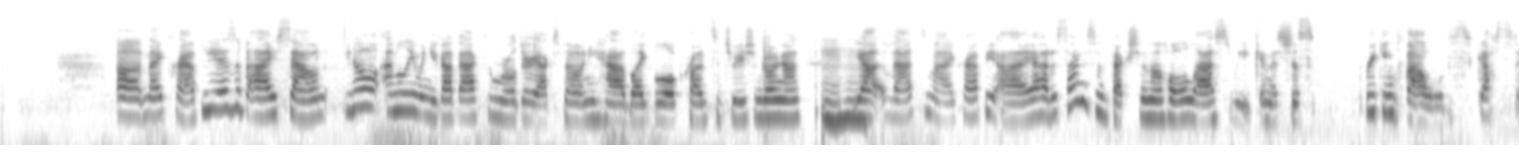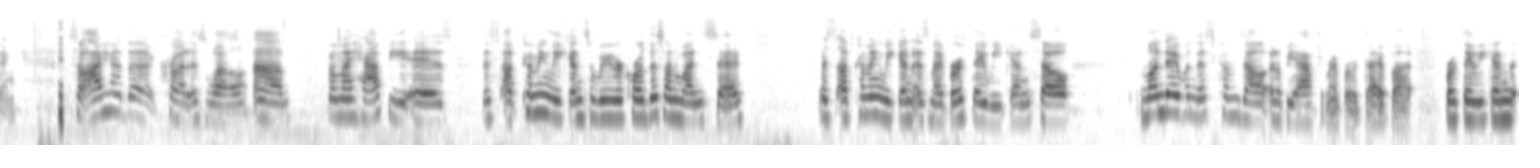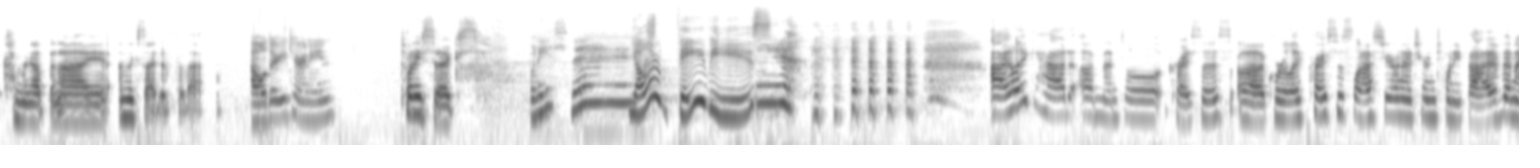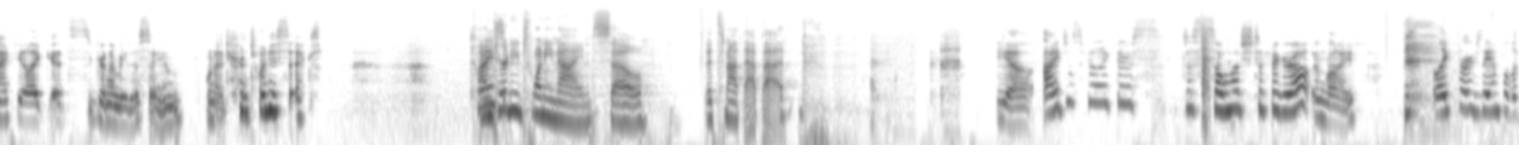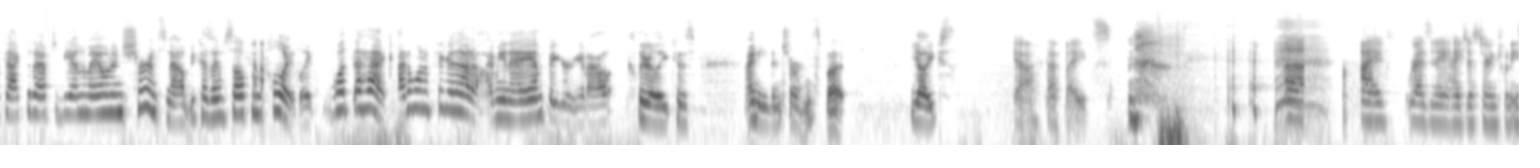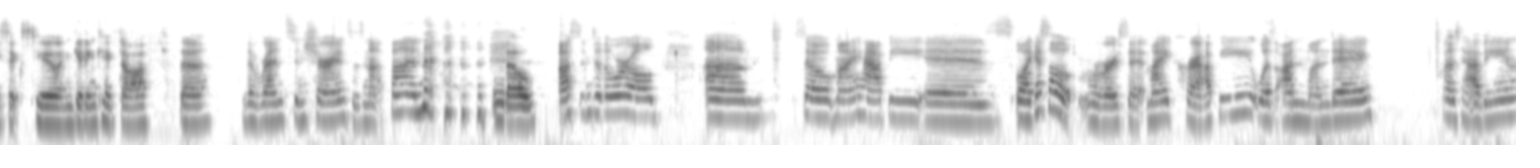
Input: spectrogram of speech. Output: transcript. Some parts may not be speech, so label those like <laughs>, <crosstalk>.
Uh, my crappy is if I sound, you know, Emily, when you got back from World Dairy Expo and you had like the little crud situation going on. Mm-hmm. Yeah, that's my crappy eye. I had a sinus infection the whole last week, and it's just freaking foul, disgusting. so I had the crud as well. Um, but my happy is this upcoming weekend. So we record this on Wednesday. This upcoming weekend is my birthday weekend. So Monday when this comes out, it'll be after my birthday, but birthday weekend coming up, and I am excited for that. How old are you turning? 26. 26. Y'all are babies. Yeah. <laughs> I like had a mental crisis, uh, quarter life crisis last year when I turned 25, and I feel like it's gonna be the same when I <laughs> turn 26. I'm turning 29, so it's not that bad. Yeah, I just feel like there's just so much to figure out in life. Like for example, the fact that I have to be on my own insurance now because I'm self-employed. Like, what the heck? I don't want to figure that out. I mean, I am figuring it out clearly because I need insurance, but yikes. Yeah, that bites. <laughs> uh, I resonate. I just turned 26 too, and getting kicked off the the rents insurance is not fun. <laughs> No. Lost into the world. Um, so my happy is well, I guess I'll reverse it. My crappy was on Monday. I was having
